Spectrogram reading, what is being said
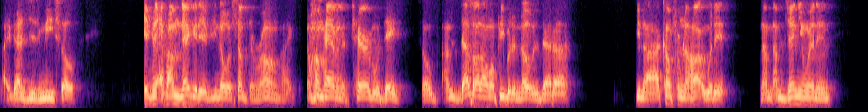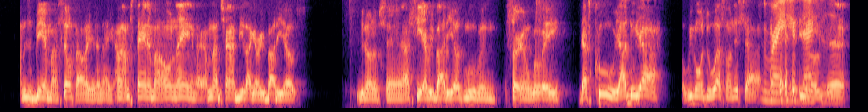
Like that's just me. So if if I'm negative, you know it's something wrong. Like I'm having a terrible day. So I'm that's all I want people to know is that uh, you know, I come from the heart with it. And I'm, I'm genuine and I'm just being myself out here. Like I'm staying in my own lane. Like I'm not trying to be like everybody else. You know what I'm saying? I see everybody else moving a certain way. That's cool. Y'all do y'all, but we gonna do us on this side. Right, You know exactly.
